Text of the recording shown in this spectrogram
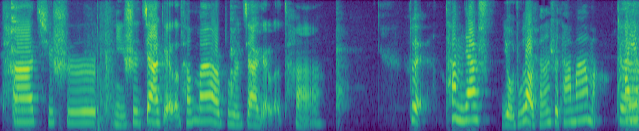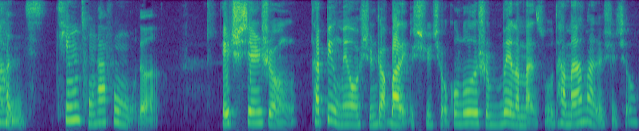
他其实你是嫁给了他妈，而不是嫁给了他。对他们家有主导权的是他妈妈，他也很听从他父母的。H 先生他并没有寻找伴侣的需求，更多的是为了满足他妈妈的需求。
